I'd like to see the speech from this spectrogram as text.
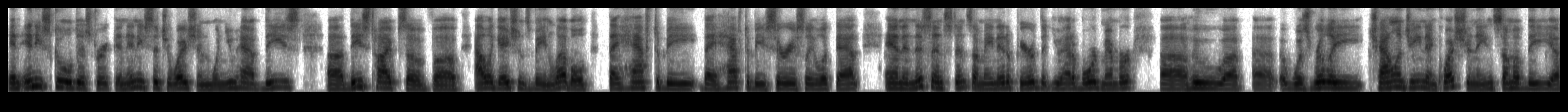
in any school district, in any situation, when you have these uh, these types of uh, allegations being leveled, they have to be they have to be seriously looked at. And in this instance, I mean, it appeared that you had a board member uh, who uh, uh, was really challenging and questioning some of the uh,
